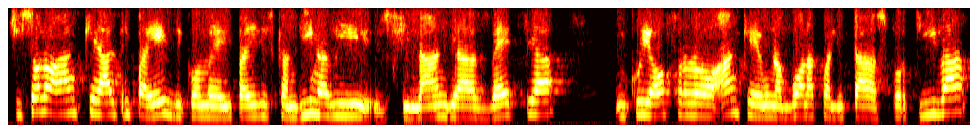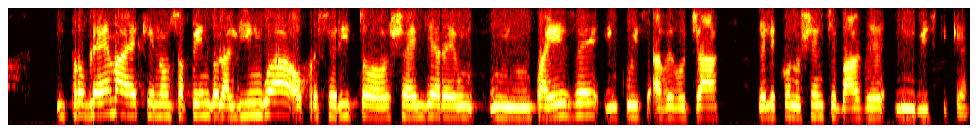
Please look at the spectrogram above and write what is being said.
ci sono anche altri paesi come i paesi scandinavi, Finlandia, Svezia, in cui offrono anche una buona qualità sportiva. Il problema è che non sapendo la lingua ho preferito scegliere un, un paese in cui avevo già delle conoscenze base linguistiche.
